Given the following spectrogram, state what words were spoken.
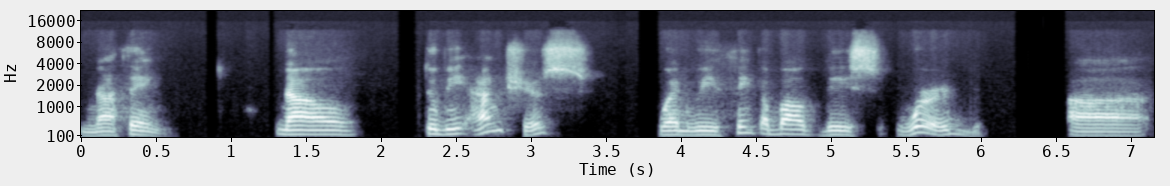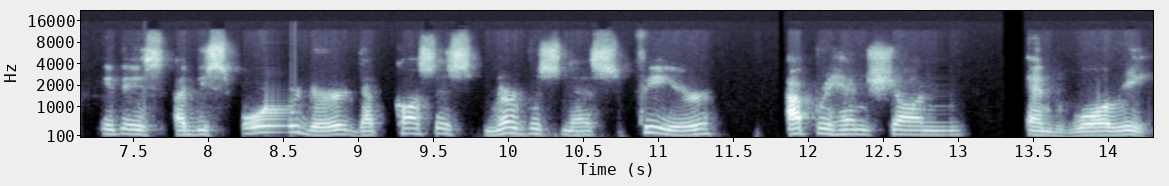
nothing. Now, to be anxious, when we think about this word, uh, it is a disorder that causes nervousness, fear, apprehension, and worry.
